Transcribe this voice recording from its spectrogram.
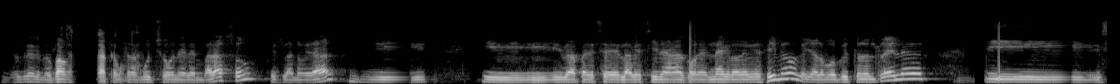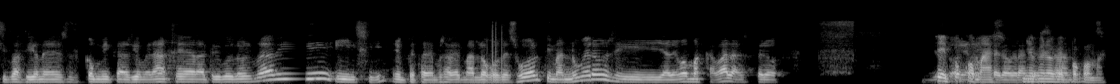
Yo creo que nos vamos a centrar mucho en el embarazo, que es la novedad, y, y va a aparecer la vecina con el negro de vecino, que ya lo hemos visto en el tráiler, y situaciones cómicas y homenaje a la tribu de los Brady. Y sí, empezaremos a ver más logos de Sword y más números y haremos más cabalas, pero. Sí, poco no más. Yo creo que poco más.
